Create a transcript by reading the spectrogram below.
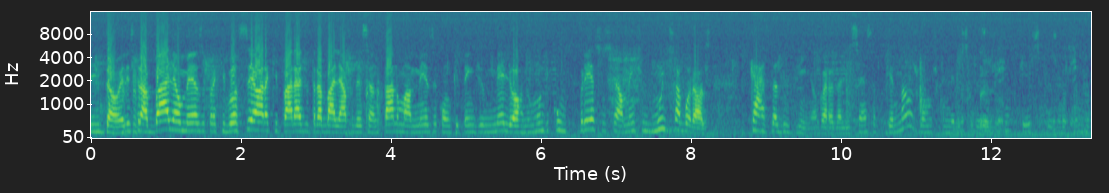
Então, eles trabalham mesmo para que você, a hora que parar de trabalhar, poder sentar numa mesa com o que tem de melhor no mundo e com preços realmente muito saborosos. Casa do Vinho. Agora dá licença, porque nós vamos comer esse presuntinho. que Esse presuntinho.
